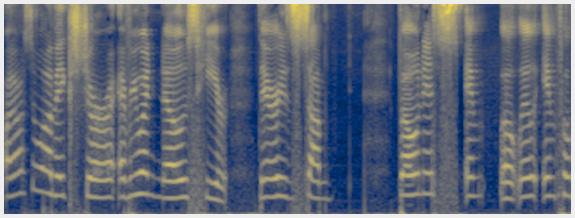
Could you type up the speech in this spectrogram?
also want to make sure everyone knows here there is some bonus in, well, little info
